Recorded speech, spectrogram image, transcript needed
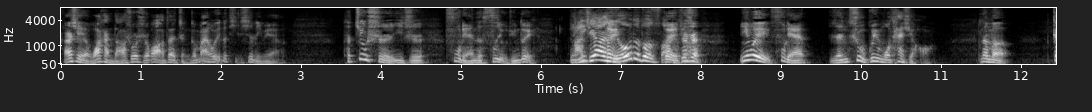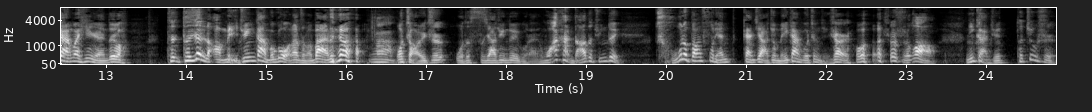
而且瓦坎达，说实话，在整个漫威的体系里面啊，它就是一支复联的私有军队，打酱油的都算对，就是因为复联人数规模太小，那么干外星人对吧？他他认了啊，美军干不过，那怎么办？对吧？啊，我找一支我的私家军队过来。瓦坎达的军队除了帮复联干架，就没干过正经事儿。我说实话啊，你感觉他就是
